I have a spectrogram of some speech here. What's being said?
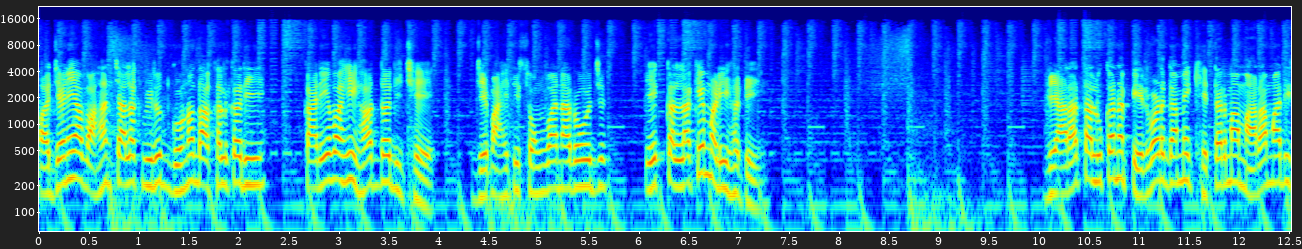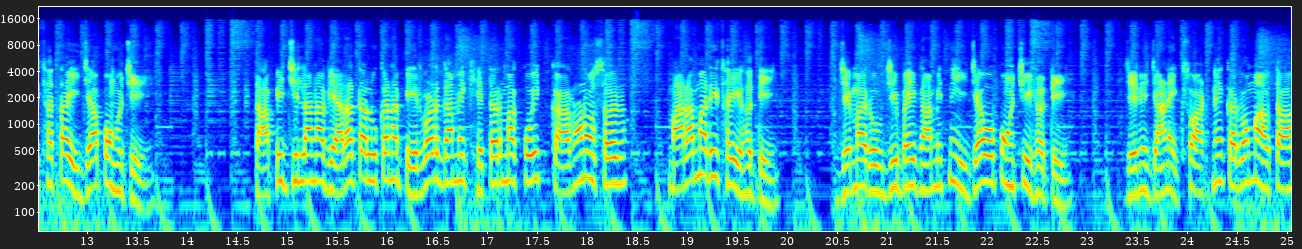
અજાણ્યા વાહન ચાલક વિરુદ્ધ ગુનો દાખલ કરી કાર્યવાહી હાથ ધરી છે, જે માહિતી સોમવારના રોજ એક કલાકે મળી હતી. વ્યારા તાલુકાના પેરવડ ગામે ખેતરમાં મારામારી થતાં ઈજા પહોંચી. તાપી જિલ્લાના વ્યારા તાલુકાના પેરવડ ગામે ખેતરમાં કોઈક કારણોસર મારામારી થઈ હતી, જેમાં રૂપજીભાઈ ગામિતની ઈજાઓ પહોંચી હતી. જેની જાણ એકસો આઠને કરવામાં આવતા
